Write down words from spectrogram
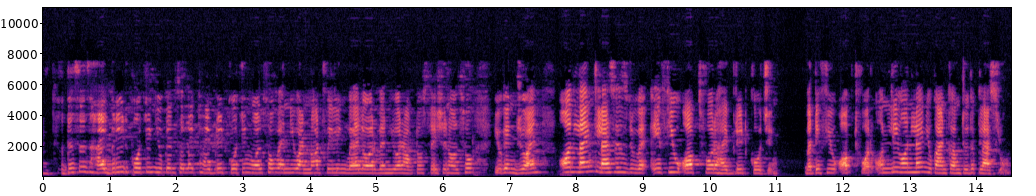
so this is hybrid coaching you can select hybrid coaching also when you are not feeling well or when you are out of station also you can join online classes if you opt for hybrid coaching but if you opt for only online you can't come to the classroom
